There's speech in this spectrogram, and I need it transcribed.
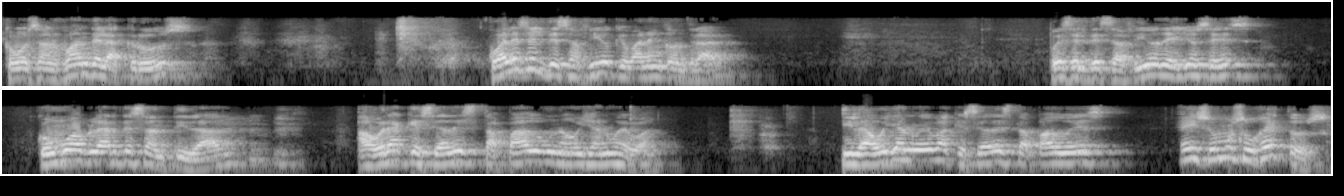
como San Juan de la Cruz? ¿Cuál es el desafío que van a encontrar? Pues el desafío de ellos es cómo hablar de santidad ahora que se ha destapado una olla nueva. Y la olla nueva que se ha destapado es, hey, somos sujetos,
